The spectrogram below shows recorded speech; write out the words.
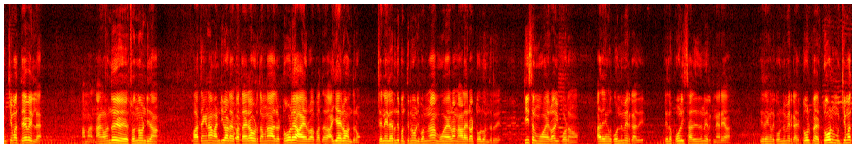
முக்கியமாக தேவையில்லை. ஆமாம் நாங்கள் வந்து சொந்த வண்டி தான் பார்த்தீங்கன்னா வண்டி வாடகை பத்தாயிரரூவா கொடுத்தோம்னா அதில் டோலே ஆயிரரூவா பத்து ஐயாயிரரூவா வந்துடும் சென்னையிலேருந்து இப்போ திருநெல்வேலி போனோம்னா மூவாயிரரூவா நாலாயிரரூவா டோல் வந்துடுது டீசல் மூவாயிரரூவாய்க்கு போடணும். அதில் எங்களுக்கு ஒன்றுமே இருக்காது. இதில் போலீஸ் அது இதுன்னு இருக்குது நிறையா. இதில் எங்களுக்கு ஒன்றுமே இருக்காது. டோல் பே டோல் முக்கியமாக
